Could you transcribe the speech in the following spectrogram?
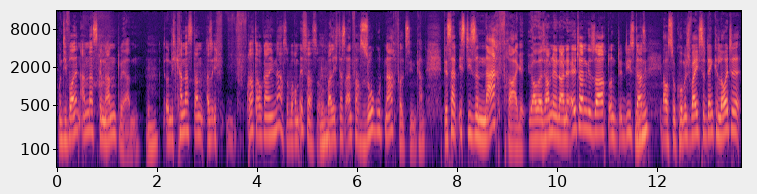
und die wollen anders genannt werden. Und ich kann das dann, also ich frage auch gar nicht nach, so warum ist das so? Weil ich das einfach so gut nachvollziehen kann. Deshalb ist diese Nachfrage, ja, was haben denn deine Eltern gesagt und dies, das, auch so komisch, weil ich so denke, Leute,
